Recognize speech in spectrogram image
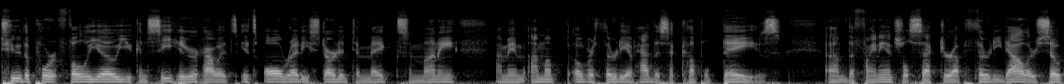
to the portfolio. You can see here how it's it's already started to make some money. I mean, I'm up over 30. I've had this a couple days. Um, the financial sector up thirty dollars. So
